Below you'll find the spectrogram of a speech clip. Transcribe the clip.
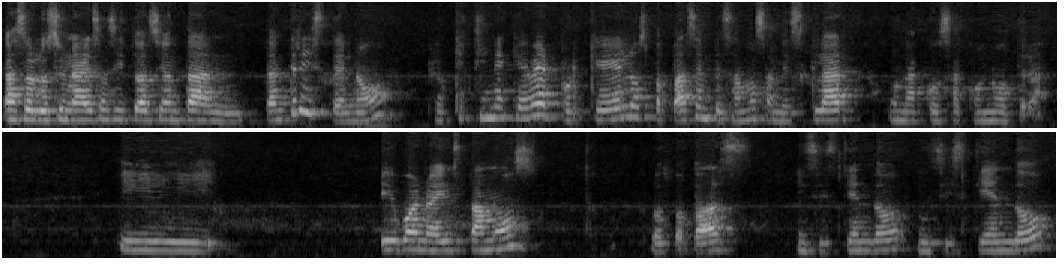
a solucionar esa situación tan, tan triste, ¿no? Pero ¿qué tiene que ver? ¿Por qué los papás empezamos a mezclar una cosa con otra? Y, y bueno, ahí estamos, los papás insistiendo, insistiendo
